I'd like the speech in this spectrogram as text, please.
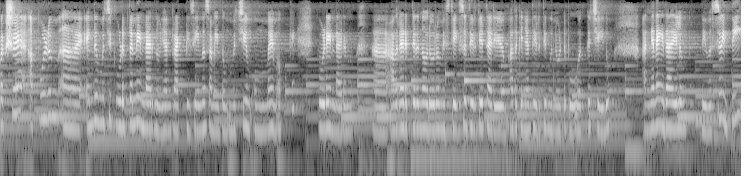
പക്ഷേ അപ്പോഴും എന്റെ ഉമ്മച്ചി കൂടെ തന്നെ ഉണ്ടായിരുന്നു. ഞാൻ പ്രാക്ടീസ് ചെയ്യുന്ന സമയത്ത് ഉമ്മച്ചിയും ഉമ്മയും ഒക്കെ കൂടെ ഉണ്ടായിരുന്നു. ആ, അവരുടെ അടുത്തിരുന്ന ഓരോരോ മിസ്റ്റേക്സ് തിരുത്തി തരികയും അതൊക്കെ ഞാൻ തിരുത്തി മുന്നോട്ട് പോവുകയൊക്കെ ചെയ്തു. അങ്ങനെ ഏതായാലും ദിവസം എത്തി.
